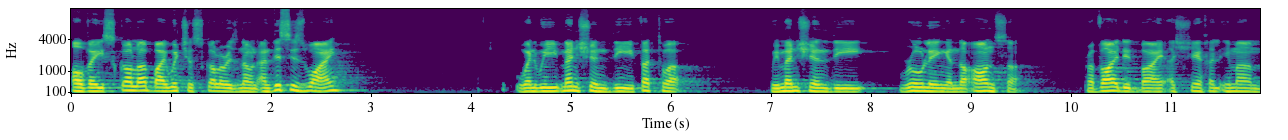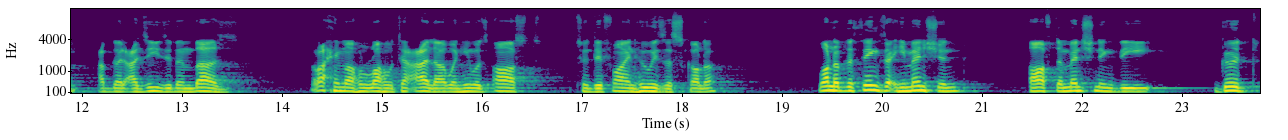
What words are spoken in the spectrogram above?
of a scholar by which a scholar is known. And this is why, when we mentioned the fatwa, we mentioned the ruling and the answer provided by Shaykh al Imam Abdul Aziz ibn Baz, rahimahullah ta'ala, when he was asked to define who is a scholar. One of the things that he mentioned after mentioning the good,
